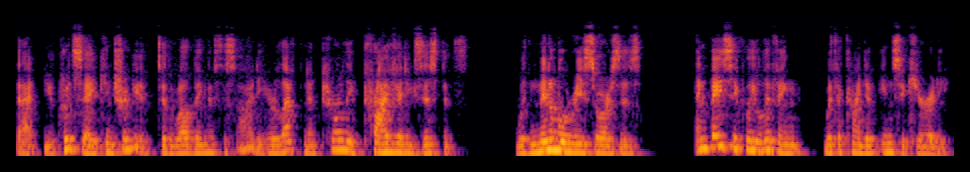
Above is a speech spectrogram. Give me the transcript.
that you could say contribute to the well being of society. You're left in a purely private existence with minimal resources and basically living with a kind of insecurity.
